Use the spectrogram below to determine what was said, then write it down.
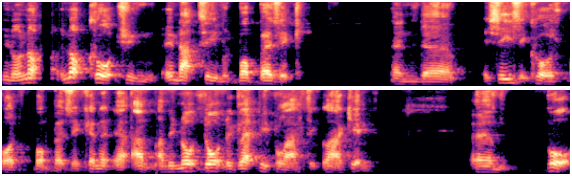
You know, not not coaching in that team with Bob Bezic, and. Uh, it's easy to cause Bob, Bob Bezic, and I, uh, I mean, not, don't neglect people like, like him. Um, but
